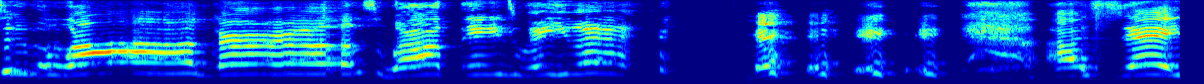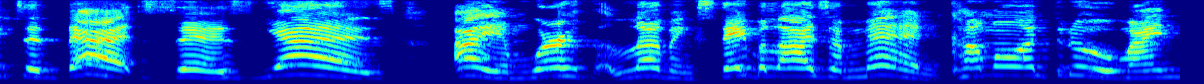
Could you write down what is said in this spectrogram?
to the wild girls, wild things. Where you at? I say to that says, Yes, I am worth loving. Stabilizer men, come on through. My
